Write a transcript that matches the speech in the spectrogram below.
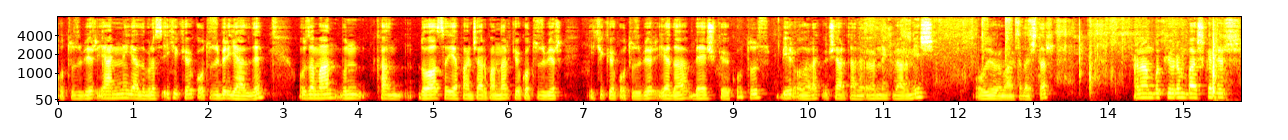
31. Yani ne geldi burası? 2 kök 31 geldi. O zaman bunun doğal sayı yapan çarpanlar kök 31, 2 kök 31 ya da 5 kök 31 olarak üçer tane örnek vermiş oluyorum arkadaşlar. Hemen bakıyorum başka bir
